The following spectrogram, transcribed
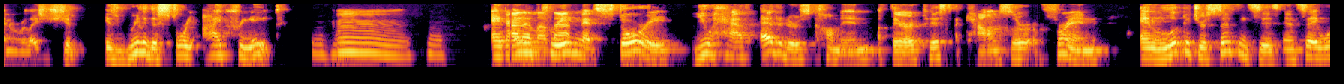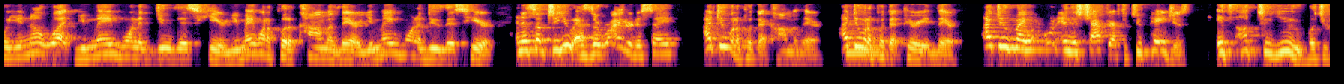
and a relationship is really the story I create. Mm-hmm. Mm-hmm. And God, in creating that. that story, you have editors come in, a therapist, a counselor, a friend, and look at your sentences and say, well, you know what? You may want to do this here. You may want to put a comma there. You may want to do this here. And it's up to you as the writer to say, I do want to put that comma there. I do mm-hmm. want to put that period there. I do may want in this chapter after two pages. It's up to you, but you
